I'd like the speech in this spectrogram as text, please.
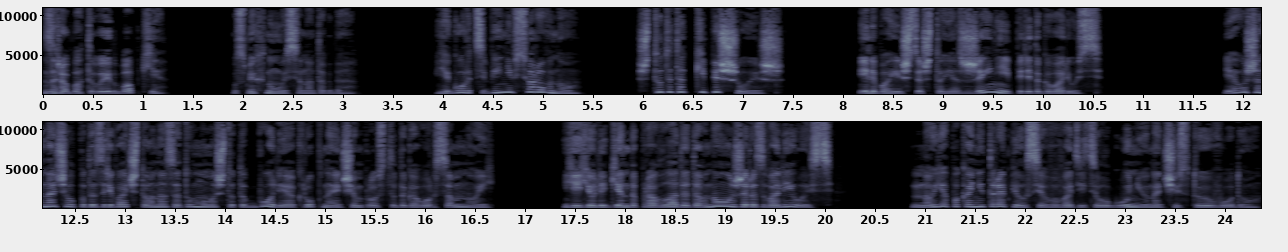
Зарабатывает бабки?» — усмехнулась она тогда. «Егор, тебе не все равно. Что ты так кипишуешь? Или боишься, что я с Женей передоговорюсь?» Я уже начал подозревать, что она задумала что-то более крупное, чем просто договор со мной. Ее легенда про Влада давно уже развалилась, но я пока не торопился выводить лгунью на чистую воду.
